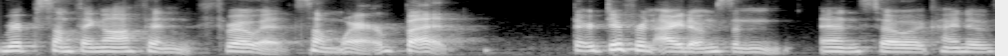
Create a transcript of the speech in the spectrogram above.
rip something off and throw it somewhere, but they're different items and and so it kind of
